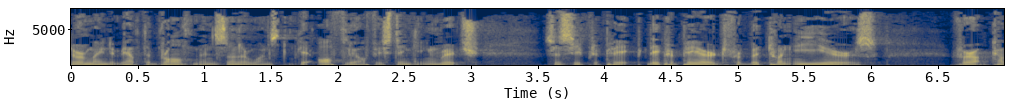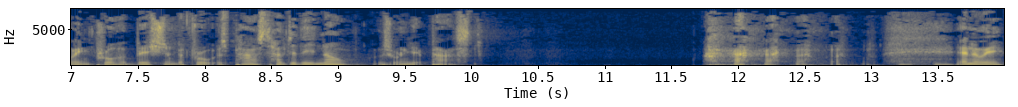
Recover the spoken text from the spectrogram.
Never mind that we have the Bronfmans and other ones get awfully, awfully stinking rich since they, prepared, they prepared for about 20 years for upcoming prohibition before it was passed. How did they know it was going to get passed? anyway,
